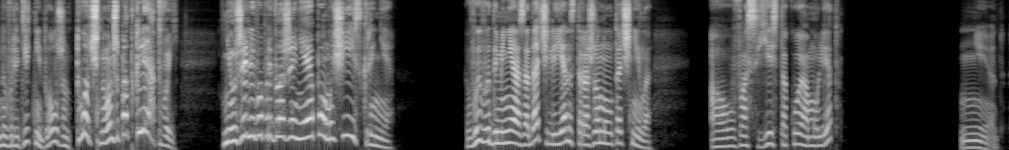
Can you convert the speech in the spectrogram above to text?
Навредить не должен. Точно, он же под клятвой! Неужели его предложение о помощи искренне? Выводы меня озадачили, и я настороженно уточнила. «А у вас есть такой амулет?» «Нет,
